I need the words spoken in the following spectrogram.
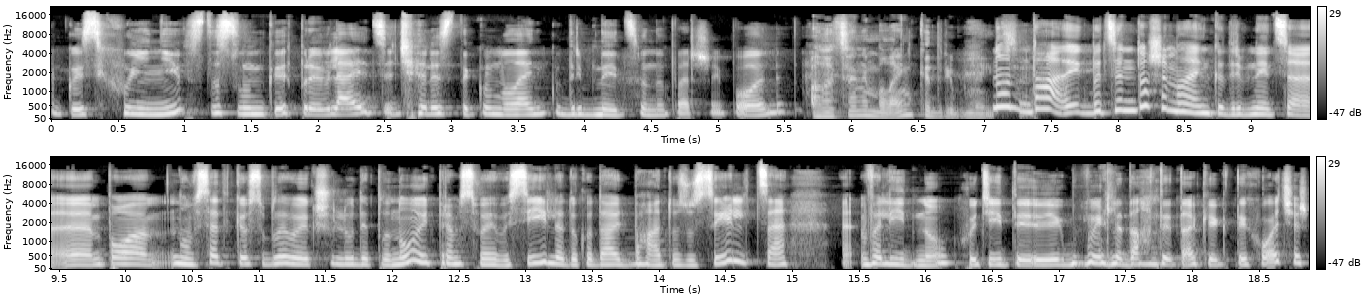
якоїсь хуйні в стосунках проявляється через таку маленьку дрібницю на перший погляд. Але це не маленька дрібниця. Ну так, якби це не то, що маленька дрібниця, е, бо ну, все-таки особливо, якщо люди планують прям своє весілля, докладають багато зусиль, це валідно хотіти якби виглядати так, як ти хочеш.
